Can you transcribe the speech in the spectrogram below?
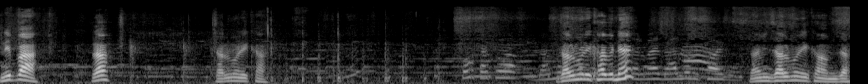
নিপা র ঝালমুড়ি খা। ঝালমুড়ি খাবি না? আমি ঝালমুড়ি খাওয়াম, যা।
